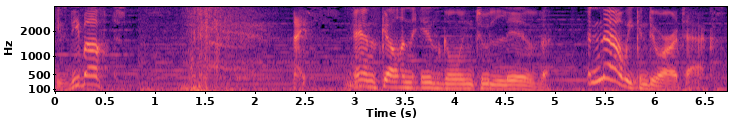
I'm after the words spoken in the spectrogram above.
He's debuffed. Nice. And skeleton is going to live. And now we can do our attacks.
